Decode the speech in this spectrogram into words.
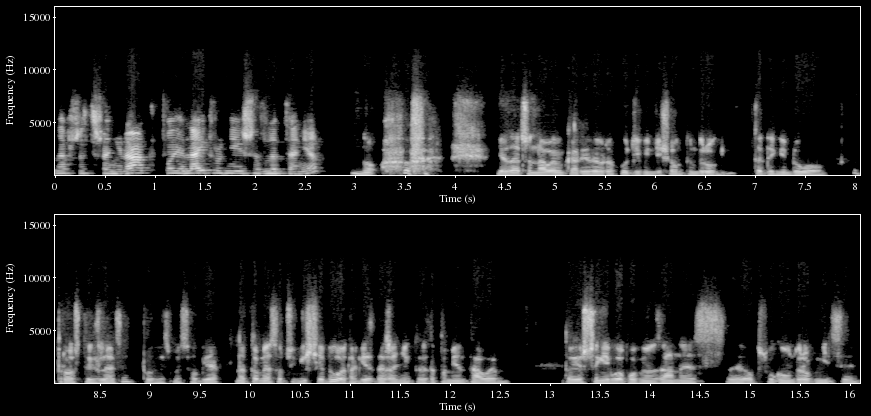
na przestrzeni lat Twoje najtrudniejsze zlecenie? No, ja zaczynałem karierę w roku 92. Wtedy nie było prostych zleceń, powiedzmy sobie. Natomiast oczywiście było takie zdarzenie, które zapamiętałem. To jeszcze nie było powiązane z obsługą drobnicy.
